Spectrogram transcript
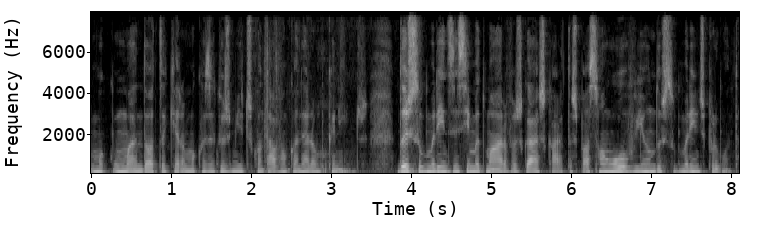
uma, uma andota que era uma coisa que os miúdos contavam quando eram pequeninos. Dois submarinos em cima de uma árvore a jogar as cartas. Passam um ovo e um dos submarinos pergunta:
